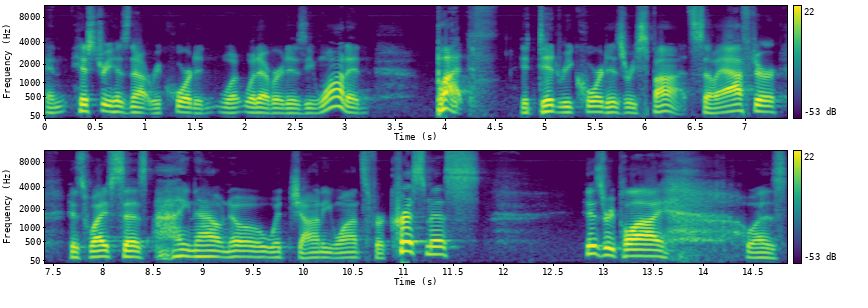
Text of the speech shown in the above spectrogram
And history has not recorded what, whatever it is he wanted, but it did record his response. So after his wife says, I now know what Johnny wants for Christmas, his reply was,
